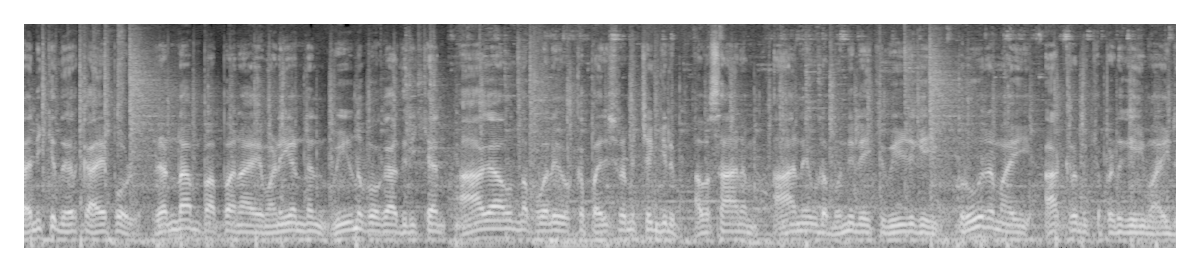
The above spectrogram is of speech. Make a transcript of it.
തനിക്ക് നേർക്കായപ്പോൾ രണ്ടാം പാപ്പാനായ മണികണ്ഠൻ വീണുപോകാതിരിക്കാൻ ആകാവുന്ന പോലെയൊക്കെ പരിശ്രമിച്ചെങ്കിലും അവസാനം ആനയുടെ മുന്നിലേക്ക് വീഴുകയും ക്രൂരമായി ആക്രമിക്കപ്പെടുകയുമായിരുന്നു.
